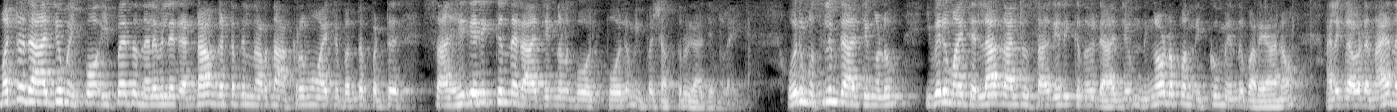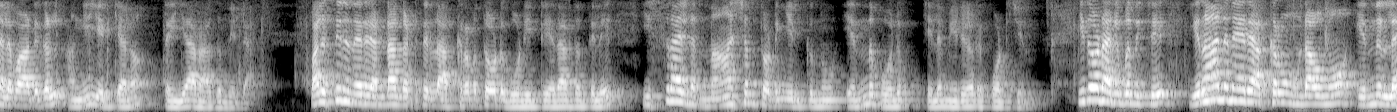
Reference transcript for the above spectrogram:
മറ്റൊരു രാജ്യവും ഇപ്പോൾ ഇപ്പോഴത്തെ നിലവിലെ രണ്ടാം ഘട്ടത്തിൽ നടന്ന അക്രമവുമായിട്ട് ബന്ധപ്പെട്ട് സഹകരിക്കുന്ന രാജ്യങ്ങൾ പോലും ഇപ്പോൾ ശത്രു രാജ്യങ്ങളായി. ഒരു മുസ്ലിം രാജ്യങ്ങളും ഇവരുമായിട്ട് എല്ലാ കാലത്തും സഹകരിക്കുന്ന ഒരു രാജ്യവും നിങ്ങളോടൊപ്പം നിൽക്കും എന്ന് പറയാനോ അല്ലെങ്കിൽ അവരുടെ നയ നിലപാടുകൾ അംഗീകരിക്കാനോ തയ്യാറാകുന്നില്ല. പലസ്തീന് നേരെ രണ്ടാം ഘട്ടത്തിലുള്ള അക്രമത്തോട് കൂടിയിട്ട് യഥാർത്ഥത്തിൽ ഇസ്രായേലിന്റെ നാശം തുടങ്ങിയിരിക്കുന്നു എന്ന് പോലും ചില മീഡിയകൾ റിപ്പോർട്ട് ചെയ്യുന്നു. ഇതോടനുബന്ധിച്ച് ഇറാന് നേരെ അക്രമം ഉണ്ടാവുമോ എന്നുള്ള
